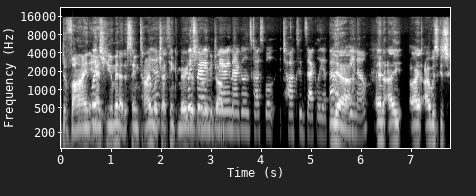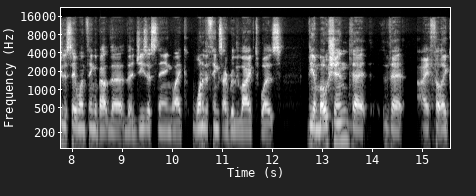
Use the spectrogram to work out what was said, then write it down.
divine and human at the same time yeah. which i think mary which does a really mary, good job mary magdalene's gospel talks exactly about Yeah. you know and I, I i was just going to say one thing about the the jesus thing like one of the things i really liked was the emotion that that i felt like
